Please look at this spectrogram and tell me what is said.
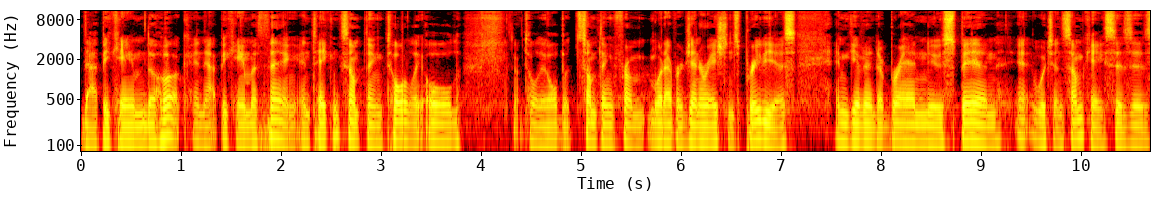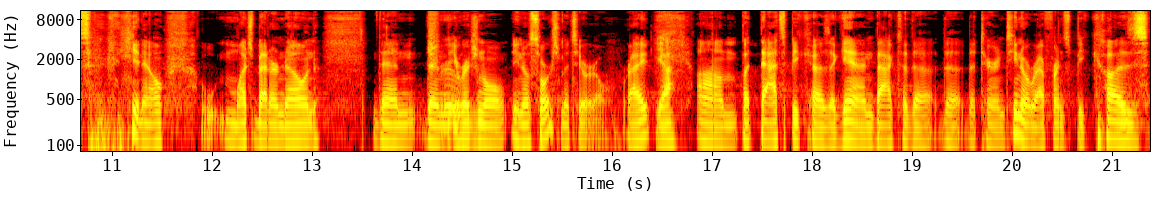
that became the hook and that became a thing and taking something totally old, not totally old, but something from whatever generations previous and giving it a brand new spin, eh, which in some cases is, you know, much better known than, than the original, you know, source material, right? Yeah. Um, but that's because again, back to the, the, the Tarantino reference, because,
